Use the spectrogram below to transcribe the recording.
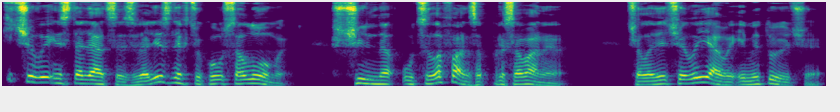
кічавыя інсталяцыі з вялізных цюкоў саломы, шчыльна ў цэлафан запрэсаваныя, чалавечыя выявы імітуючыя,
